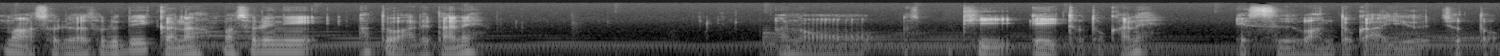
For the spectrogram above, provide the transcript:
まあ、それはそれでいいかな。まあ、それに、あとはあれだね、あの、T8 とかね、S1 とか、ああいうちょっと、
